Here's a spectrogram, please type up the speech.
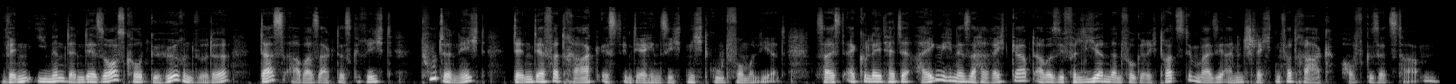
wenn ihnen denn der Source Code gehören würde. Das aber, sagt das Gericht, tut er nicht, denn der Vertrag ist in der Hinsicht nicht gut formuliert. Das heißt, Accolade hätte eigentlich in der Sache recht gehabt, aber sie verlieren dann vor Gericht trotzdem, weil sie einen schlechten Vertrag aufgesetzt haben.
